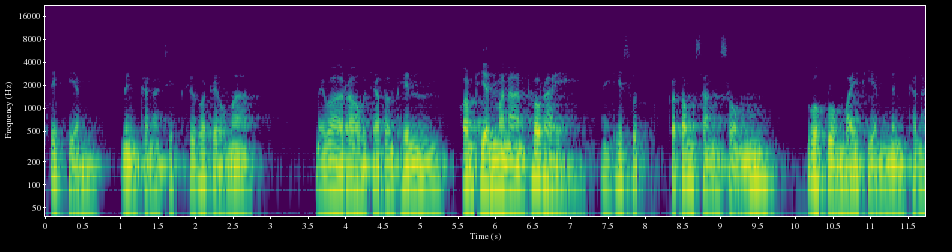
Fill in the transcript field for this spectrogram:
พลิกเพียงหนึ่งขณะจิตคือรวดเร็วมาก ไม่ว่าเราจะบำเพ็ญความเพียรมานานเท่าไหร่ ในที่สุดก็ต้องสั่งสมรวบรวมไว้เพียงหนึ่งขณะ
